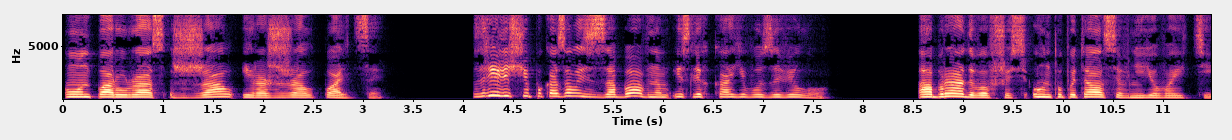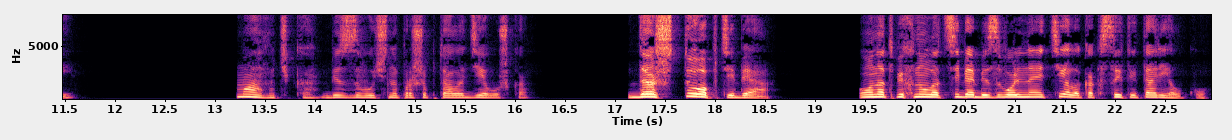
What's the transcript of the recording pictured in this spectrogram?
Он пару раз сжал и разжал пальцы. Зрелище показалось забавным и слегка его завело. Обрадовавшись, он попытался в нее войти. "Мамочка", беззвучно прошептала девушка. Да чтоб тебя! Он отпихнул от себя безвольное тело, как сытый тарелку.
